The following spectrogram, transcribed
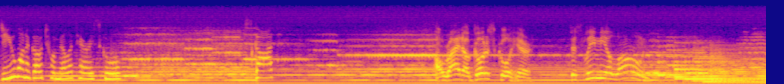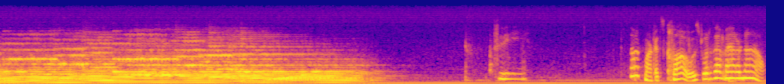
Do you want to go to a military school? Scott? All right, I'll go to school here. Just leave me alone. Market's closed. What does that matter now?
